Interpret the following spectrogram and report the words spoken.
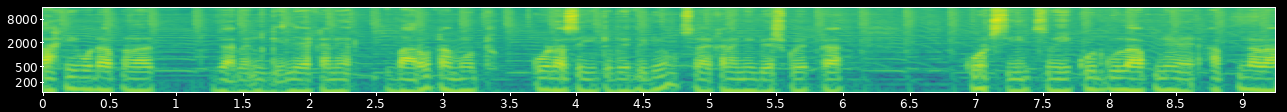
লাকি কোডে আপনারা যাবেন, গেলে এখানে বারোটা মোট কোড আছে ইউটিউবের ভিডিও সো এখানে আমি বেশ কয়েকটা করছি সো এই কোডগুলো আপনি, আপনারা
